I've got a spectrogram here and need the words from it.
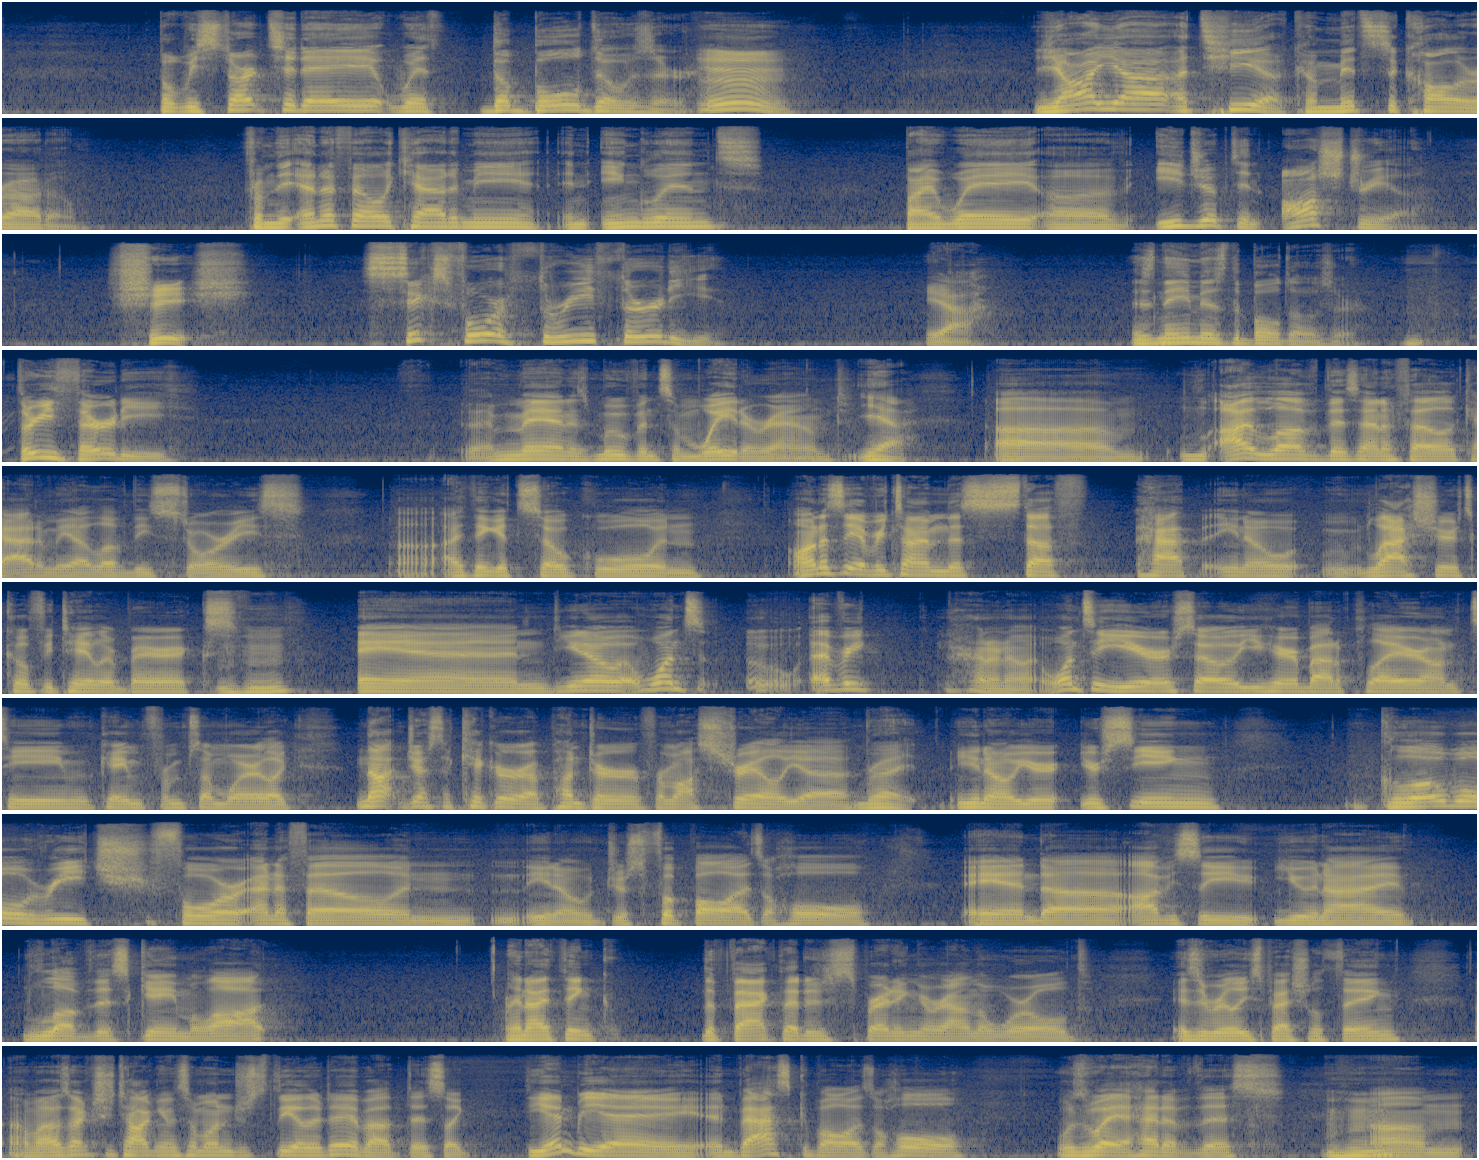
but we start today with the bulldozer. Mm. Yahya Attia commits to Colorado from the NFL Academy in England by way of Egypt and Austria. Sheesh. 6'4, 330. Yeah. His name is the bulldozer. 330. That man is moving some weight around. Yeah. Um, I love this NFL Academy. I love these stories. Uh, I think it's so cool. And honestly, every time this stuff happen, you know, last year it's Kofi Taylor Barracks, and you know, once every I don't know, once a year or so, you hear about a player on a team who came from somewhere like not just a kicker, a punter from Australia, Right. you know you're you're seeing global reach for NFL and you know just football as a whole and uh, obviously you and I love this game a lot. And I think the fact that it's spreading around the world is a really special thing. Um, I was actually talking to someone just the other day about this like the NBA and basketball as a whole was way ahead of this. Um,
